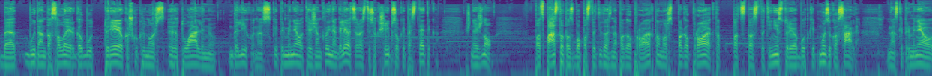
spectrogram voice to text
Bet būtent ta sala ir galbūt turėjo kažkokiu nors ritualinių dalykų, nes, kaip ir minėjau, tie ženklai negalėjo atsirasti tiesiog šiaip savo kaip estetika. Aš nežinau. Pats pastatas buvo pastatytas ne pagal projektą, nors pagal projektą pats tas statinys turėjo būti kaip muzikos salė. Nes, kaip ir minėjau,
